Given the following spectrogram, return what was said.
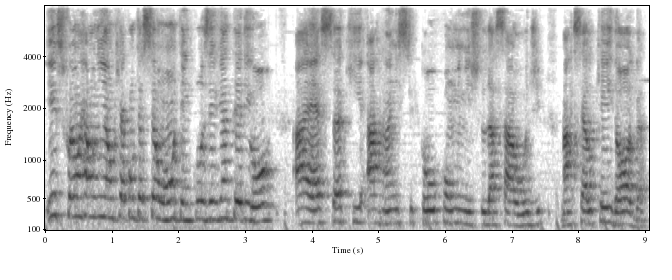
Isso foi uma reunião que aconteceu ontem, inclusive anterior a essa que a Rani citou com o ministro da Saúde, Marcelo Queiroga.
